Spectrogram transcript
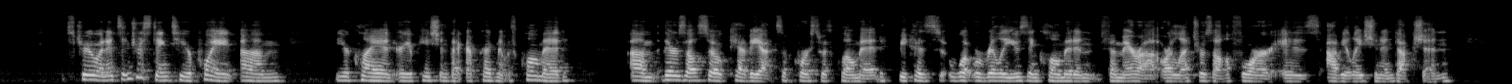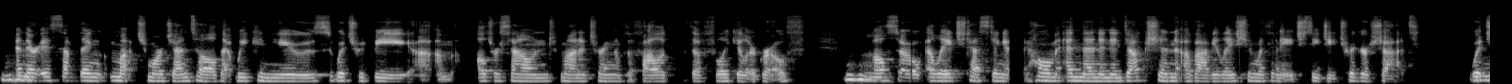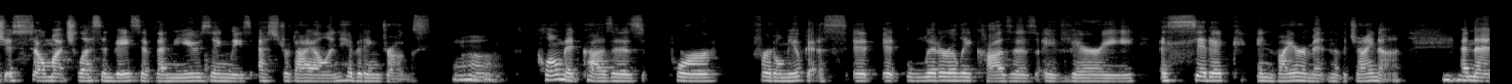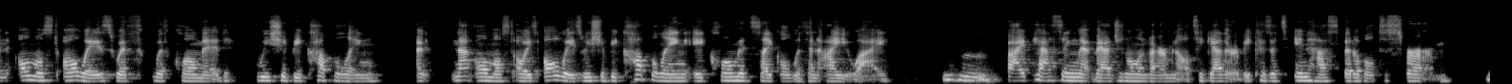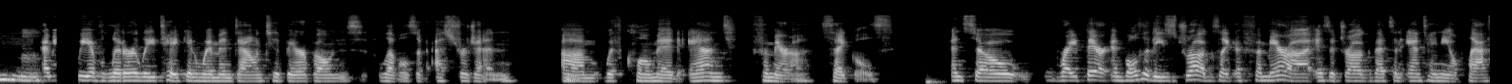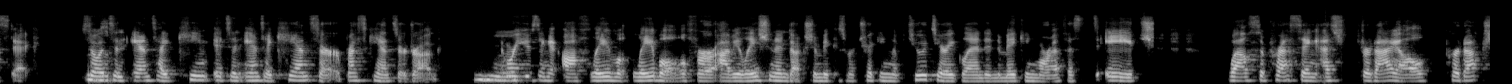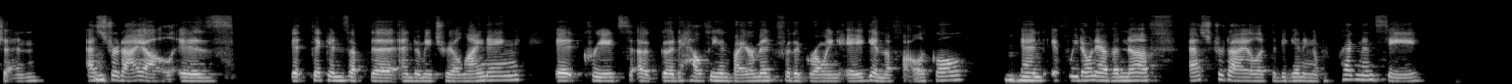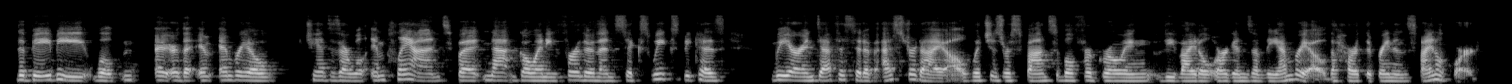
it's true and it's interesting to your point um, your client or your patient that got pregnant with clomid um, there's also caveats, of course, with Clomid because what we're really using Clomid and Femara or Letrozole for is ovulation induction. Mm-hmm. And there is something much more gentle that we can use, which would be um, ultrasound monitoring of the, follic- the follicular growth. Mm-hmm. Also, LH testing at home, and then an induction of ovulation with an HCG trigger shot, which mm-hmm. is so much less invasive than using these estradiol inhibiting drugs. Uh-huh. Clomid causes poor fertile mucus. It it literally causes a very acidic environment in the vagina. Mm-hmm. And then almost always with with Clomid, we should be coupling uh, not almost always always we should be coupling a Clomid cycle with an IUI. Mm-hmm. Bypassing that vaginal environment altogether because it's inhospitable to sperm. Mm-hmm. I mean, we have literally taken women down to bare bones levels of estrogen Mm. um, with Clomid and Femara cycles. And so, right there, and both of these drugs, like a Femara is a drug that's an anti-neoplastic. So mm-hmm. it's an anti it's an anti-cancer, breast cancer drug. Mm-hmm. And we're using it off label, label for ovulation induction because we're tricking the pituitary gland into making more FSH while suppressing estradiol production. Mm-hmm. Estradiol is it thickens up the endometrial lining it creates a good healthy environment for the growing egg in the follicle mm-hmm. and if we don't have enough estradiol at the beginning of a pregnancy the baby will or the embryo chances are will implant but not go any further than six weeks because we are in deficit of estradiol which is responsible for growing the vital organs of the embryo the heart the brain and the spinal cord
